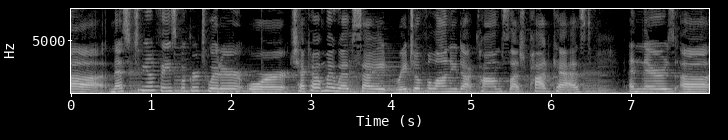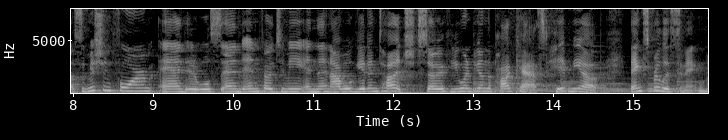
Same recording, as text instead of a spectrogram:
uh, message me on Facebook or Twitter, or check out my website, rachelvillani.com slash podcast. And there's a submission form, and it will send info to me, and then I will get in touch. So if you want to be on the podcast, hit me up. Thanks for listening.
